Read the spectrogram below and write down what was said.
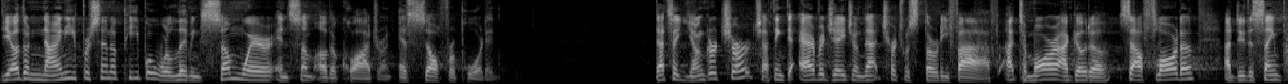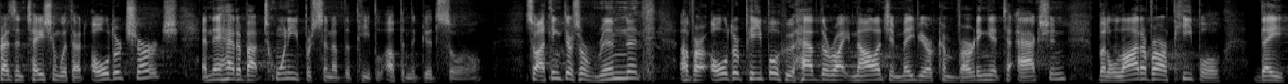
The other 90% of people were living somewhere in some other quadrant as self reported. That's a younger church. I think the average age on that church was 35. I, tomorrow I go to South Florida. I do the same presentation with that older church, and they had about 20% of the people up in the good soil. So I think there's a remnant of our older people who have the right knowledge and maybe are converting it to action. But a lot of our people, they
